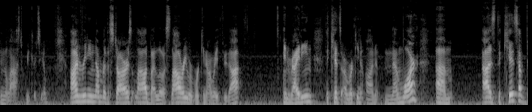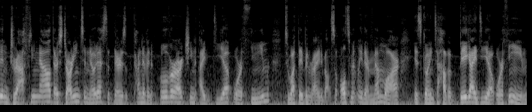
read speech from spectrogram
in the last week or two. I'm reading Number the Stars aloud by Lois Lowry. We're working our way through that. In writing, the kids are working on memoir. Um, as the kids have been drafting now, they're starting to notice that there's kind of an overarching idea or theme to what they've been writing about. So ultimately, their memoir is going to have a big idea or theme,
